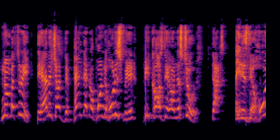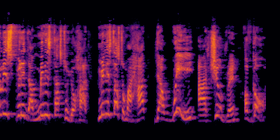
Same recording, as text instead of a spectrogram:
Number three, the early church depended upon the Holy Spirit because they understood that it is the Holy Spirit that ministers to your heart, ministers to my heart, that we are children of God.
